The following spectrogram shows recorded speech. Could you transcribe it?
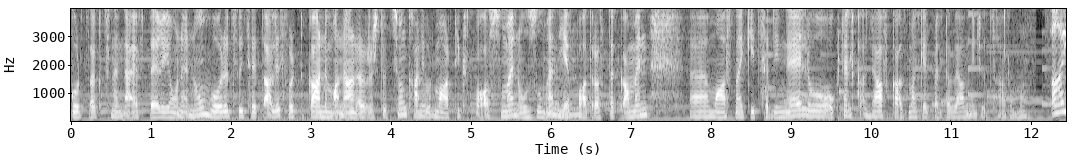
համագործակցություն է նաև տեղի ունենում, որը ցույց է տալիս, որ կա նման անհրաժեշտություն, քանի որ մարդիկ սպասում են, ուզում են եւ պատրաստակամ են մասնակիցը լինել ու օգնել լավ կազմակերպել տվյալ միջոցառումը։ Այ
